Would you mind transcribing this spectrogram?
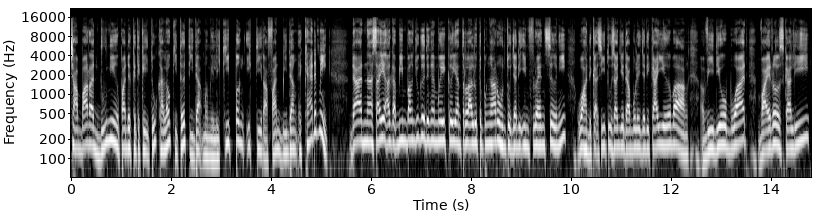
cabaran dunia pada ketika itu kalau kita tidak memiliki pengiktirafan bidang akademik. Dan uh, saya agak bimbang juga dengan mereka yang terlalu terpengaruh untuk jadi influencer ni. Wah dekat situ saja dah boleh jadi kaya bang. Video buat viral sekali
